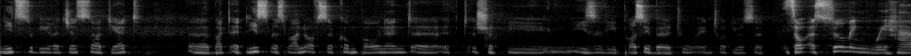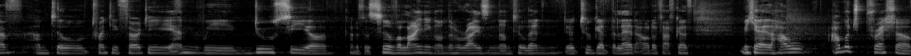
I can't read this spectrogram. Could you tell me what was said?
needs to be registered yet. Uh, but at least with one of the component, uh, it should be easily possible to introduce it. So, assuming we have until 2030 and we do see a kind of a silver lining on the horizon until then uh, to get the lead out of avgas, Michael, how, how much pressure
